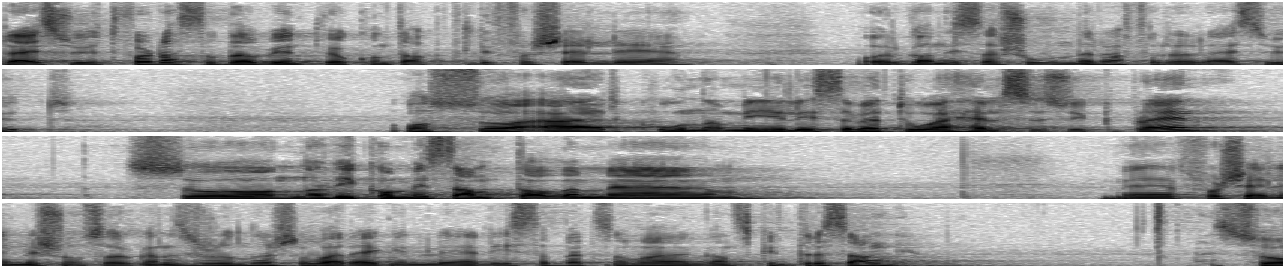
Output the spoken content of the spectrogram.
reise ut for, da, så da begynte vi å kontakte litt forskjellige organisasjoner da, for å reise ut. Og så er kona mi Elisabeth hun er helsesykepleier. Så når vi kom i samtale med, med forskjellige misjonsorganisasjoner, så var det egentlig Elisabeth som var ganske interessant. Så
